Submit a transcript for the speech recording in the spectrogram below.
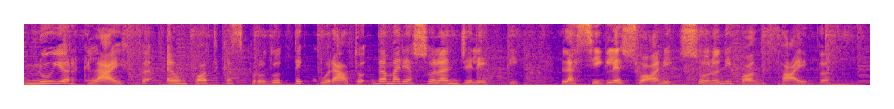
New York Life è un podcast prodotto e curato da Maria Solangeletti. La sigla e i suoni sono di Pond 5.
